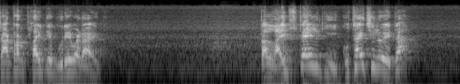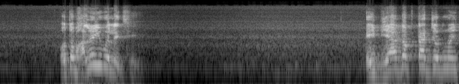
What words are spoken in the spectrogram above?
চার্টার ফ্লাইটে ঘুরে বেড়ায়। তার লাইফস্টাইল কি? কোথায় ছিল এটা? ও তো ভালোই বলেছে। এই বিয়াদবটার জন্য এই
